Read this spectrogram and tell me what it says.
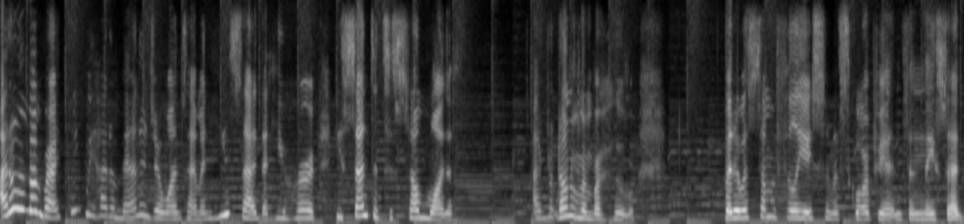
I don't remember. I think we had a manager one time and he said that he heard he sent it to someone I don't remember who. But it was some affiliation with Scorpions and they said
